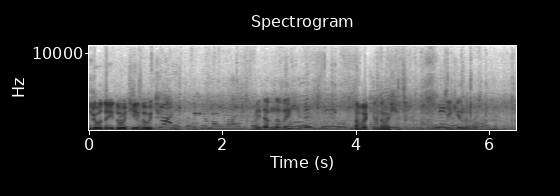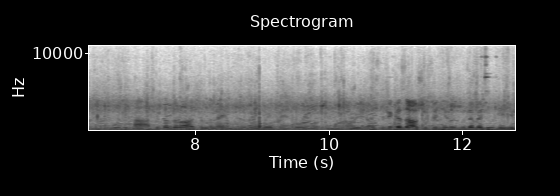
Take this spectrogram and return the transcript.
Люди йдуть і йдуть. Ми йдемо на вихід? На вихід, на вихід. Тільки на вихід. А, це та дорога, що на неї не вийде. Я ж тобі казав, що сьогодні буде весь Київ.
